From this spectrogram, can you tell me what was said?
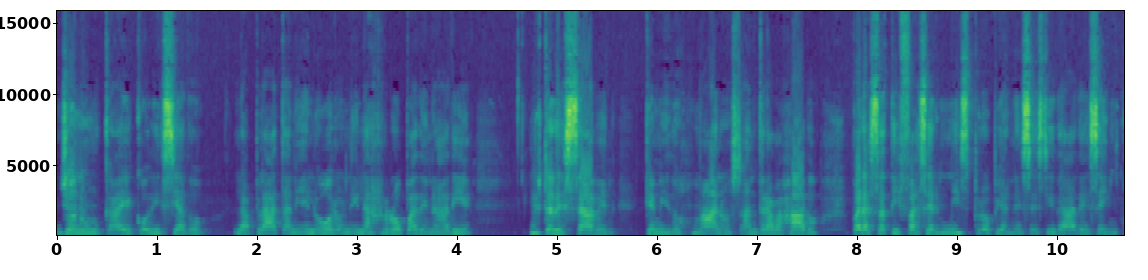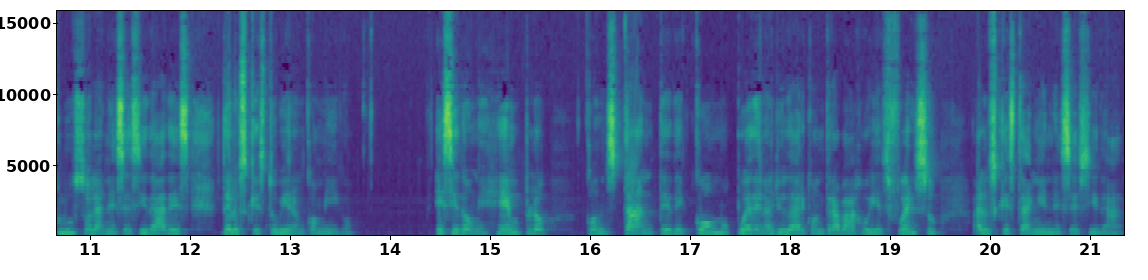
Yo nunca he codiciado la plata, ni el oro, ni la ropa de nadie, y ustedes saben que mis dos manos han trabajado para satisfacer mis propias necesidades e incluso las necesidades de los que estuvieron conmigo. He sido un ejemplo constante de cómo pueden ayudar con trabajo y esfuerzo a los que están en necesidad.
